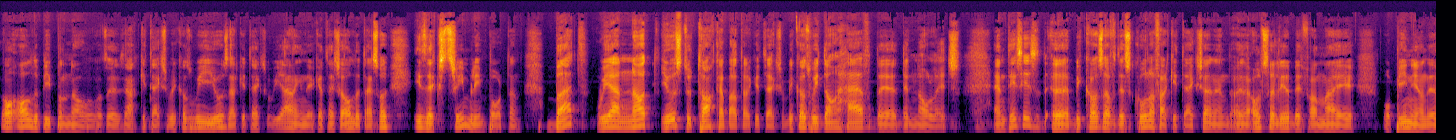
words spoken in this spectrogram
All, all, the people know what is architecture because we use architecture. We are in the architecture all the time. So it's extremely important. But we are not used to talk about architecture because we don't have the the knowledge. And this is uh, because of the school of architecture and uh, also a little bit from my opinion uh,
